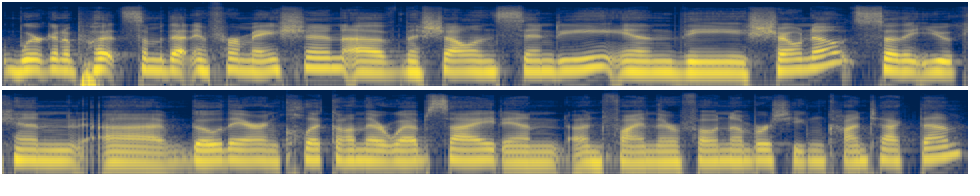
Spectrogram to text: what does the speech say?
we're going to put some of that information of Michelle and Cindy in the show notes so that you can uh, go there and click on their website and, and find their phone number so you can contact them.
